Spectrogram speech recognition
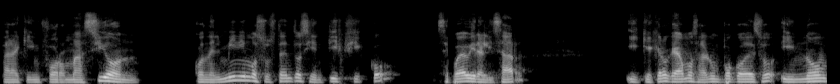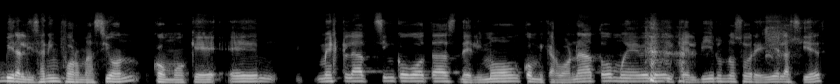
para que información con el mínimo sustento científico se pueda viralizar y que creo que vamos a hablar un poco de eso y no viralizar información como que eh, mezcla cinco gotas de limón con bicarbonato, muévelo y que el virus no sobrevive la acidez,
